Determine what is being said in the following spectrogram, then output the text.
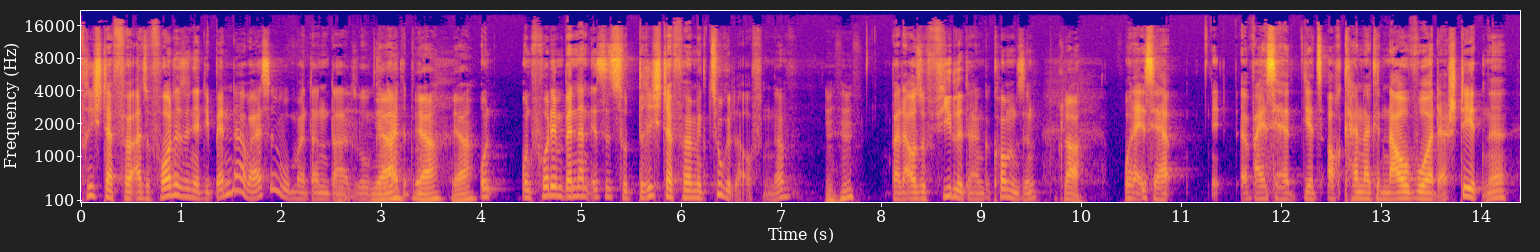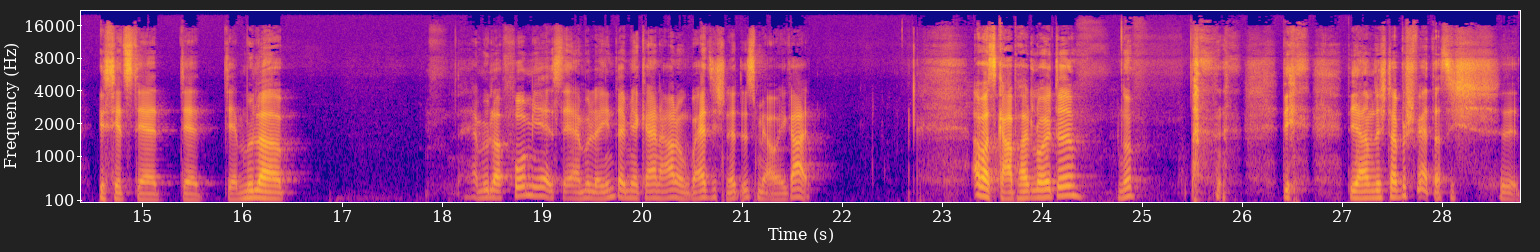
Trichter für, also vorne sind ja die Bänder, weißt du, wo man dann da so Ja, geleitet wird. ja, ja. Und, und vor den Bändern ist es so trichterförmig zugelaufen, ne? Weil da auch so viele dann gekommen sind. Klar. Und da ist ja, weiß ja jetzt auch keiner genau, wo er da steht, ne? Ist jetzt der, der, der Müller, Herr Müller vor mir, ist der Herr Müller hinter mir, keine Ahnung, weiß ich nicht, ist mir auch egal. Aber es gab halt Leute, ne? Die, die haben sich da beschwert, dass sich äh,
